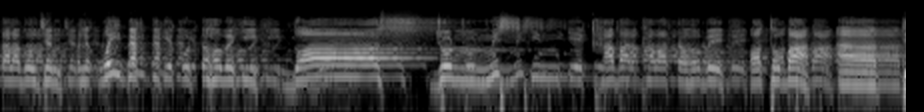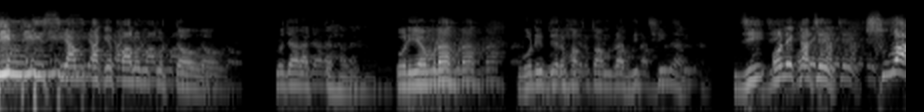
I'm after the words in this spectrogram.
তাআলা বলছেন, তাহলে ওই ব্যক্তিকে করতে হবে কি? দশ জন মিসকিনকে খাবার খাওয়াতে হবে অথবা তিনটি সিয়াম তাকে পালন করতে হবে। রোজা রাখতে হবে। করি আমরা? গরিবদের হক তো আমরা দিচ্ছি না। জি অনেক আছে। সুরা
